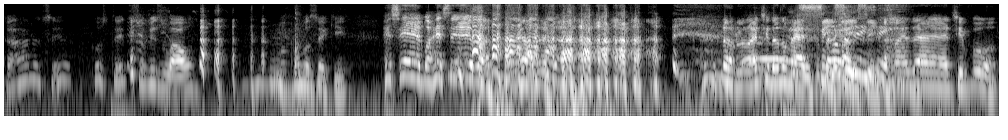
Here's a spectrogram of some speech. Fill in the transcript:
cara, você gostei do seu visual. Vou pra você aqui. Receba, receba! Tá ligado? não, não é tirando mérito, Sim, tá ligado? sim, sim. Mas é tipo.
